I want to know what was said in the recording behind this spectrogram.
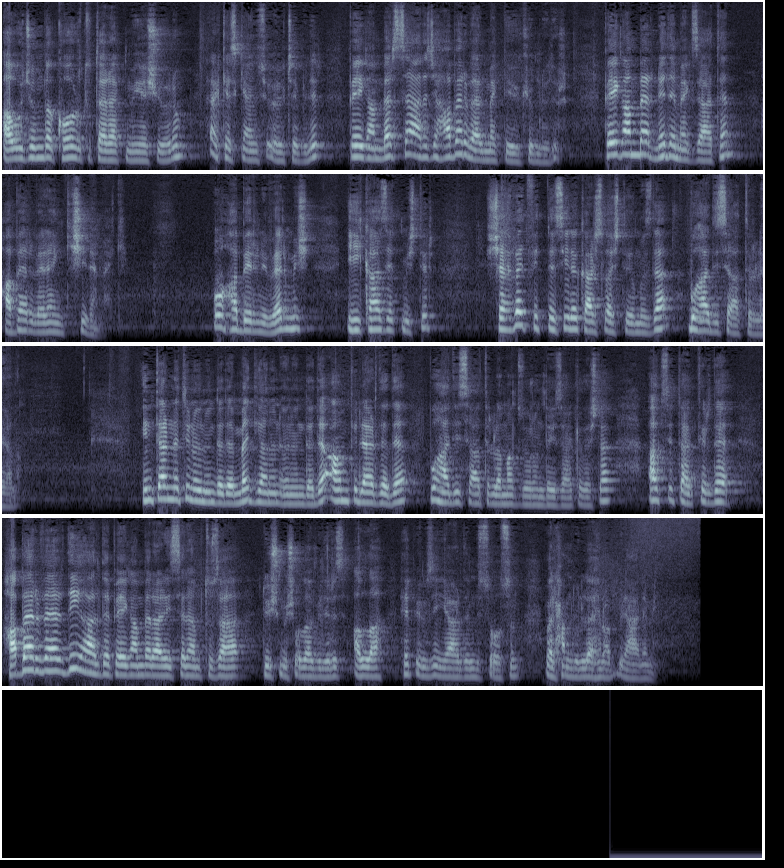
avucumda kor tutarak mı yaşıyorum? Herkes kendisi ölçebilir. Peygamber sadece haber vermekle yükümlüdür. Peygamber ne demek zaten? Haber veren kişi demek o haberini vermiş, ikaz etmiştir. Şehvet fitnesiyle karşılaştığımızda bu hadisi hatırlayalım. İnternetin önünde de, medyanın önünde de, amfilerde de bu hadisi hatırlamak zorundayız arkadaşlar. Aksi takdirde haber verdiği halde Peygamber aleyhisselam tuzağa düşmüş olabiliriz. Allah hepimizin yardımcısı olsun. Velhamdülillahi Rabbil alemin.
